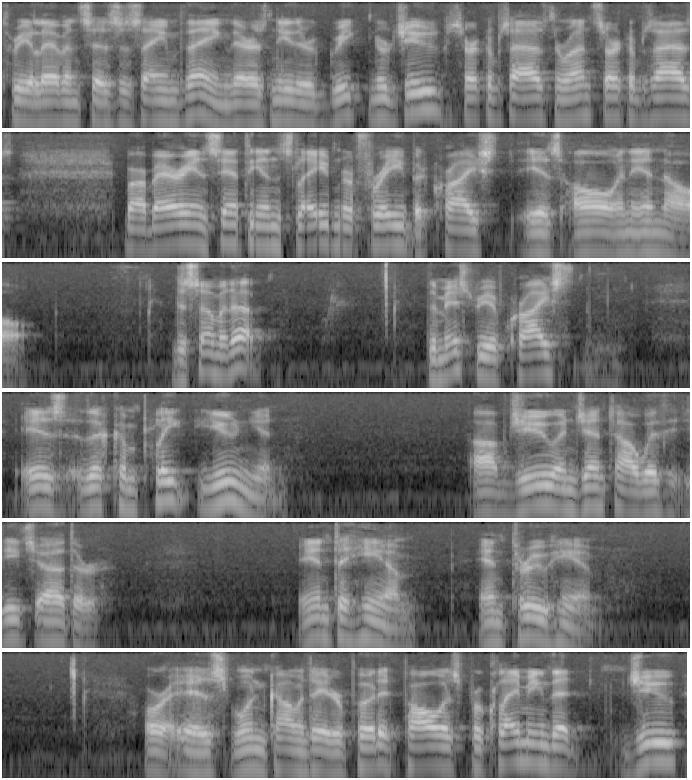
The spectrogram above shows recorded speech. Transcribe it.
3:11 says the same thing. There is neither Greek nor Jew, circumcised nor uncircumcised, barbarian, Scythian, slave nor free, but Christ is all and in all. To sum it up, the mystery of Christ is the complete union of Jew and Gentile with each other into Him and through Him. Or as one commentator put it, Paul is proclaiming that Jew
